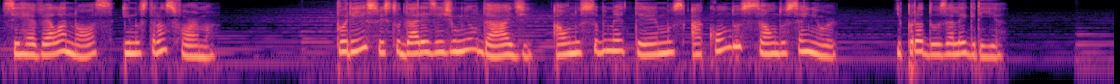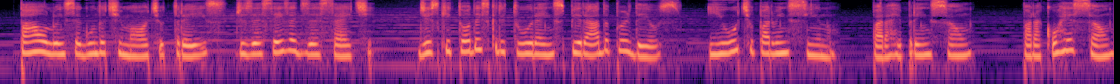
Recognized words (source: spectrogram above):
se revela a nós e nos transforma. Por isso, estudar exige humildade ao nos submetermos à condução do Senhor e produz alegria. Paulo, em 2 Timóteo 3, 16 a 17, diz que toda a Escritura é inspirada por Deus e útil para o ensino, para a repreensão, para a correção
